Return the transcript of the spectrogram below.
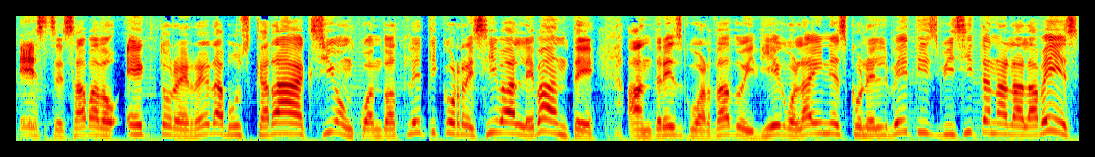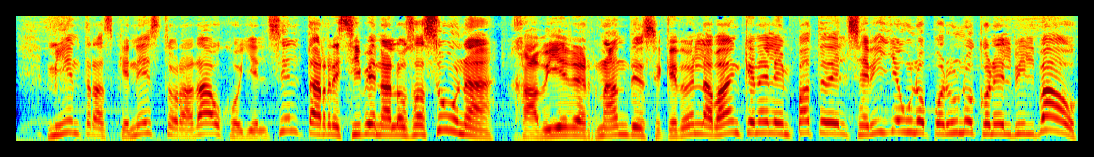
este sábado Héctor Herrera buscará acción cuando Atlético reciba al Levante. Andrés Guardado y Diego Laines con el Betis visitan al Alavés, mientras que Néstor Y el Celta reciben a los Asuna. Javier Hernández se quedó en la banca en el empate del Sevilla uno por uno con el Bilbao,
